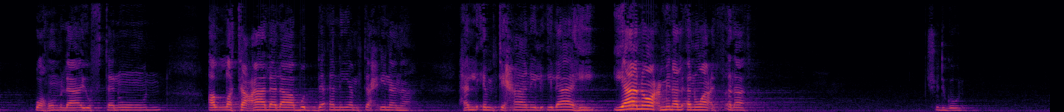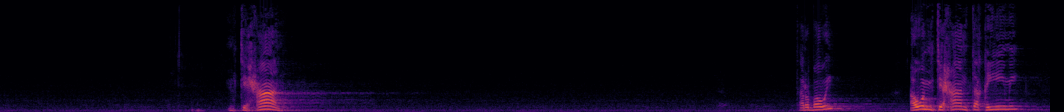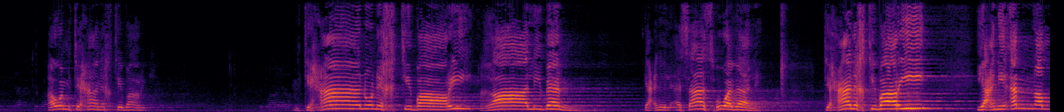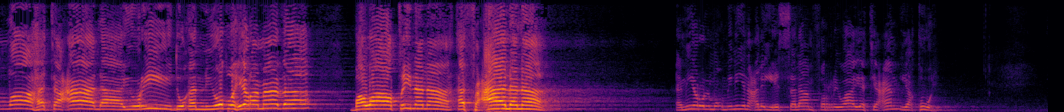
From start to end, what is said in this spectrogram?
وهم لا يفتنون. الله تعالى لا بد أن يمتحننا. هل امتحان الالهي يا نوع من الأنواع الثلاثة؟ شو تقول؟ امتحان. تربوي أو امتحان تقييمي أو امتحان اختباري. امتحان اختباري غالبا يعني الأساس هو ذلك. امتحان اختباري يعني أن الله تعالى يريد أن يظهر ماذا؟ بواطننا أفعالنا. أمير المؤمنين عليه السلام في الرواية عن يقول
